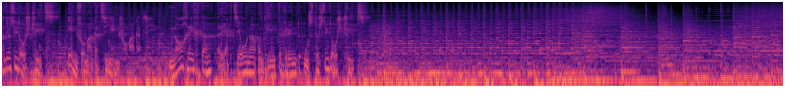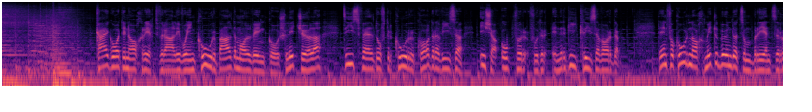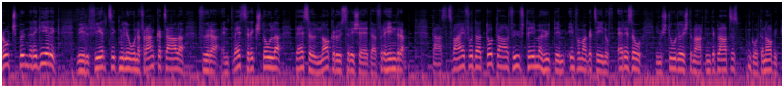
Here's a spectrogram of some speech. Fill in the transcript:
Radio Südostschweiz, Infomagazin, Infomagazin. Nachrichten, Reaktionen und Hintergründe aus der Südostschweiz. Keine gute Nachricht für alle, die in Chur bald einmal Schlittschulen Das Eisfeld auf der Churer Quadrawiese ist ein Opfer der Energiekrise geworden. Den von Chur nach Mittelbünden zum Brienzer Rutsch Regierung will 40 Millionen Franken zahlen für eine Entwässerungsstulle. Der soll noch größere Schäden verhindern. Das zwei von den total fünf Themen heute im Infomagazin auf RSO. Im Studio ist der Martin De Platzes. Guten Abend.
